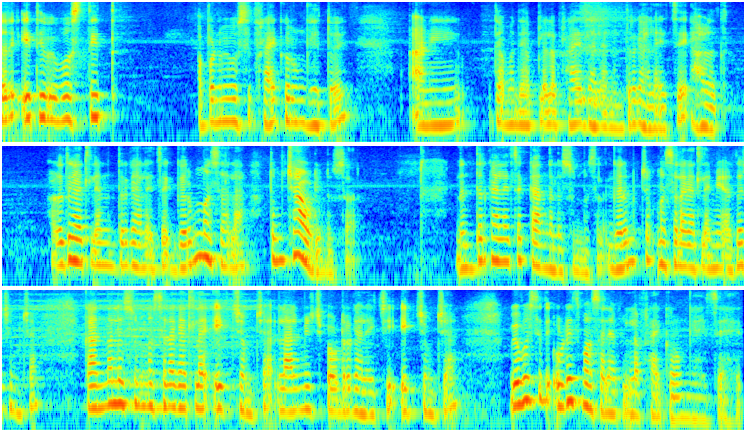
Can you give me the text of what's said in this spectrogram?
तर येथे व्यवस्थित आपण व्यवस्थित फ्राय करून घेतो आहे आणि त्यामध्ये आपल्याला फ्राय झाल्यानंतर घालायचं आहे हळद. हळद घातल्यानंतर घालायचा आहे गरम मसाला तुमच्या आवडीनुसार. नंतर घालायचा कांदा लसूण मसाला. गरम च मसाला घातला मी अर्धा चमचा. कांदा लसूण मसाला घातला एक चमचा. लाल मिरची पावडर घालायची एक चमचा. व्यवस्थित एवढेच मसाले आपल्याला फ्राय करून घ्यायचे आहेत.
